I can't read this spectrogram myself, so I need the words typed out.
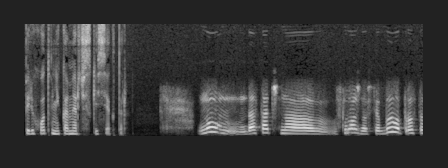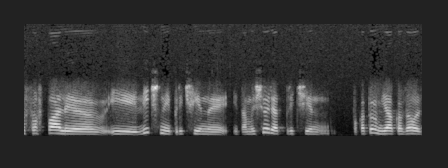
переход в некоммерческий сектор? Ну, достаточно сложно все было, просто совпали и личные причины, и там еще ряд причин, по которым я оказалась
